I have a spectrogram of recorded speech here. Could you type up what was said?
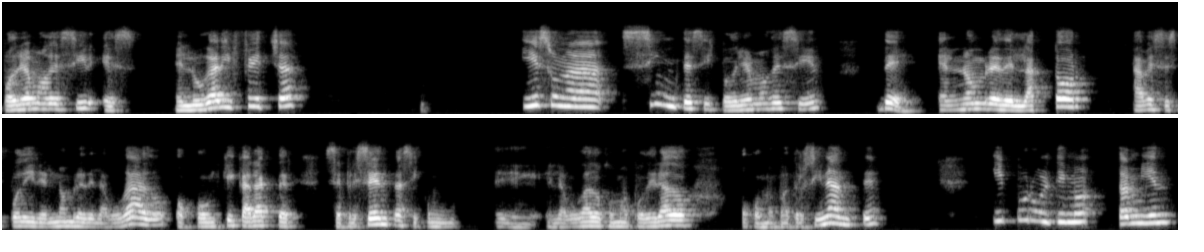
podríamos decir, es el lugar y fecha y es una síntesis, podríamos decir, de el nombre del actor, a veces puede ir el nombre del abogado o con qué carácter se presenta, si como eh, el abogado como apoderado o como patrocinante. Y por último, también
